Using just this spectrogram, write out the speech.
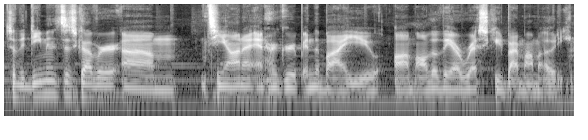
So the demons discover um, Tiana and her group in the bayou, um, although they are rescued by Mama Odie.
